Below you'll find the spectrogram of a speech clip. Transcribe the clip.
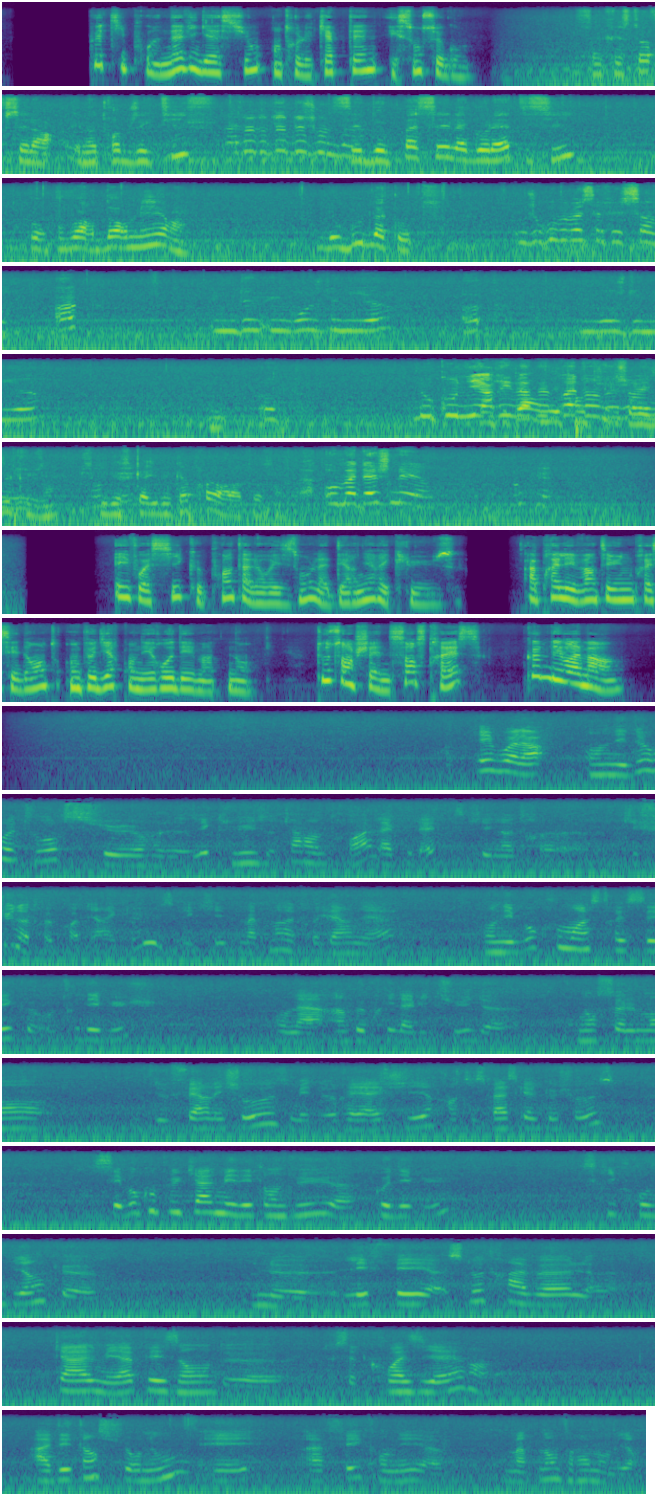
Petit point navigation entre le capitaine et son second. Saint-Christophe, c'est là. Et notre objectif, c'est de passer la golette ici pour pouvoir dormir le bout de la côte. Du coup, papa, ça fait ça. Hop, une, une grosse demi-heure. Hop, une grosse demi-heure. Hop. Donc on y arrive à peu près dans deux sur les écluses, hein, puisqu'il est, est 4 heures là, de toute façon. Au Madajné. Hein. Et voici que pointe à l'horizon la dernière écluse. Après les 21 précédentes, on peut dire qu'on est rodé maintenant. Tout s'enchaîne sans stress, comme des vrais marins. Et voilà, on est de retour sur l'écluse 43, la Villette, qui, est notre, qui fut notre première écluse et qui est maintenant notre dernière. On est beaucoup moins stressé qu'au tout début. On a un peu pris l'habitude non seulement de faire les choses, mais de réagir quand il se passe quelque chose. C'est beaucoup plus calme et détendu euh, qu'au début, ce qui prouve bien que l'effet euh, slow travel euh, calme et apaisant de, cette croisière a déteint sur nous et a fait qu'on est maintenant vraiment bien.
